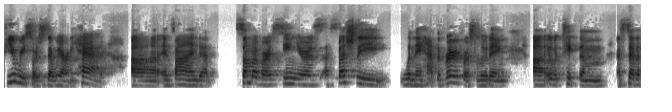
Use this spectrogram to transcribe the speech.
few resources that we already had, uh, and find that some of our seniors, especially when they had the very first looting, uh, it would take them instead of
